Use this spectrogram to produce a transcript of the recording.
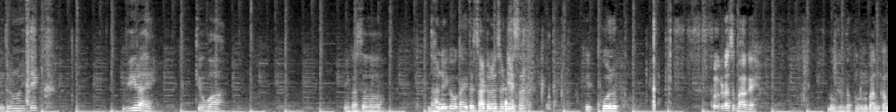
मित्रांनो इथे एक विहीर आहे किंवा एक असं धान्य किंवा काहीतरी साठवण्यासाठी असं एक खोल खोलकडाचा भाग आहे. बघू शकता पूर्ण बांधकाम.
